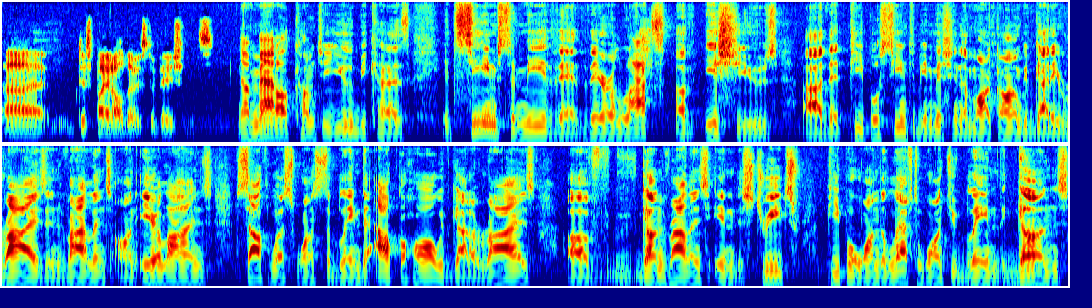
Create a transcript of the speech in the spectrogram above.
uh, despite all those divisions. Now, Matt, I'll come to you because it seems to me that there are lots of issues uh, that people seem to be missing the mark on. We've got a rise in violence on airlines. Southwest wants to blame the alcohol. We've got a rise of gun violence in the streets people on the left want to blame the guns.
